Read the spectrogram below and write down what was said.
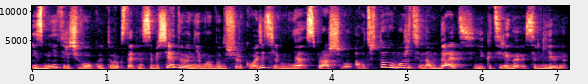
изменить речевую культуру. Кстати, на собеседовании мой будущий руководитель меня спрашивал, а вот что вы можете нам дать, Екатерина Сергеевна?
